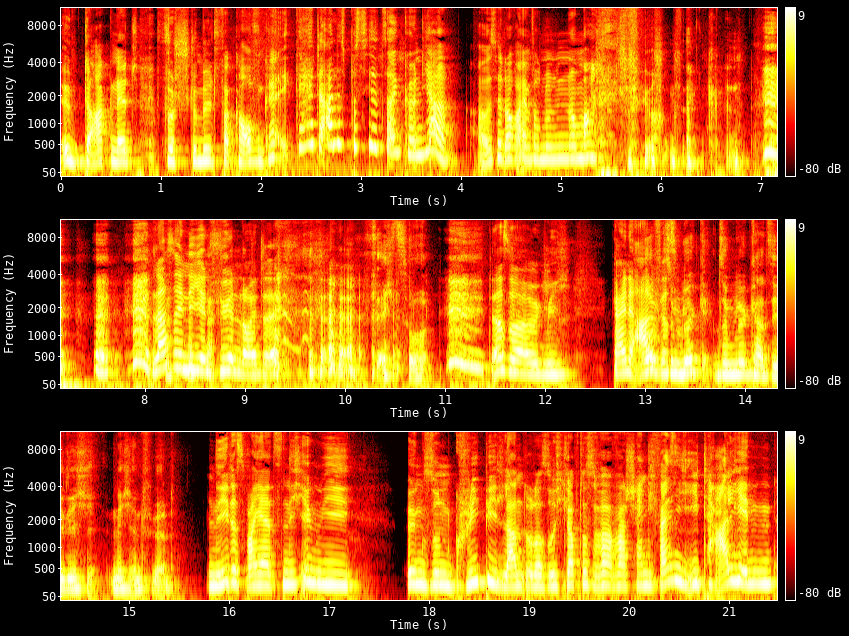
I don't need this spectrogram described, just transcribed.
im Darknet verstümmelt verkaufen. Ke- Hätte alles passiert sein können, ja. Aber es hätte auch einfach nur eine normale Entführung sein können. Lass ihn nicht entführen, Leute. Das ist echt so. Das war wirklich, keine Ahnung. Das, zum, Glück, zum Glück hat sie dich nicht entführt. nee, das war ja jetzt nicht irgendwie irgend so ein creepy Land oder so. Ich glaube, das war wahrscheinlich, weiß nicht, Italien,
